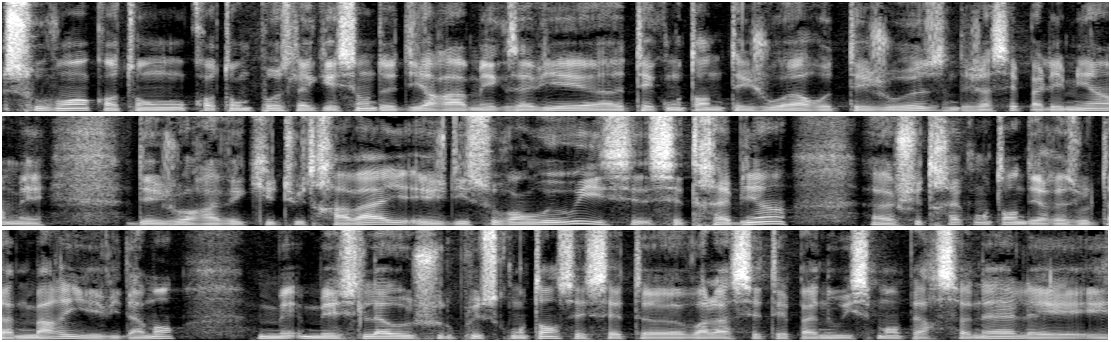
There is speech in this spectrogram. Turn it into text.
souvent, quand on, quand on pose la question de dire Ah, mais Xavier, tu es content de tes joueurs ou de tes joueuses, déjà, c'est pas les miens, mais des joueurs avec qui tu travailles. Et je dis souvent Oui, oui, c'est très bien. je suis très content des résultats de Marie, évidemment mais, mais, là où je suis le plus content, c'est cette, euh, voilà, cet épanouissement personnel. Et,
